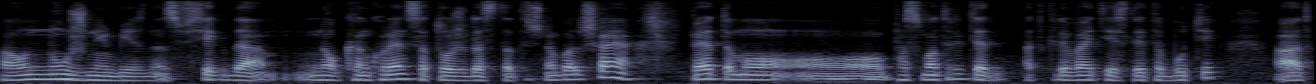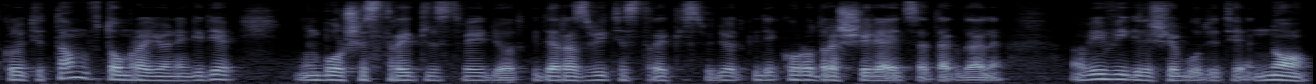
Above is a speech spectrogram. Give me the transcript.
а он нужный бизнес, всегда. Но конкуренция тоже достаточно большая, поэтому посмотрите, открывайте, если это бутик, а откройте там, в том районе, где больше строительства идет, где развитие строительства идет, где город расширяется и так далее. Вы выигрыше будете. Но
